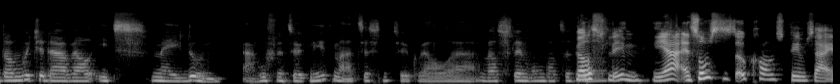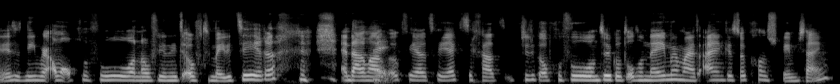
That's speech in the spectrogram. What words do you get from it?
dan moet je daar wel iets mee doen ja, hoeft natuurlijk niet, maar het is natuurlijk wel, uh, wel slim om dat te doen. Wel slim, ja. En soms is het ook gewoon slim zijn. Is het niet meer allemaal op gevoel en hoef je er niet over te mediteren. en daarom hou ik ook voor jouw traject. Je gaat natuurlijk op gevoel, natuurlijk op het ondernemer, maar uiteindelijk is het ook gewoon slim zijn.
